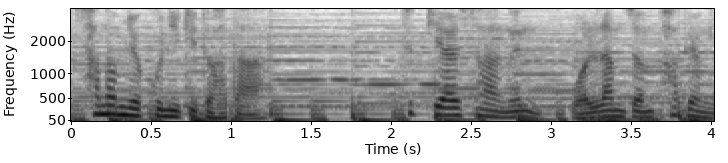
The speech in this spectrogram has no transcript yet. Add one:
산업역군이기도 하다. 특기할 사항은 월남전 파병이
